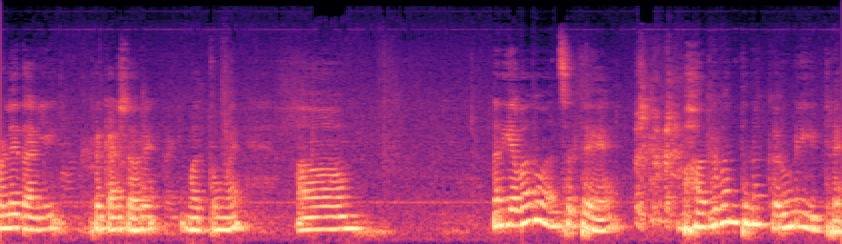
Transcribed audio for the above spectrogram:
ಒಳ್ಳೇದಾಗಲಿ ಪ್ರಕಾಶ್ ಅವರೇ ಮತ್ತೊಮ್ಮೆ. ನನಗೆ ಯಾವಾಗೂ ಅನ್ಸುತ್ತೆ ಭಗವಂತನ ಕರುಣೆ ಇದ್ರೆ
